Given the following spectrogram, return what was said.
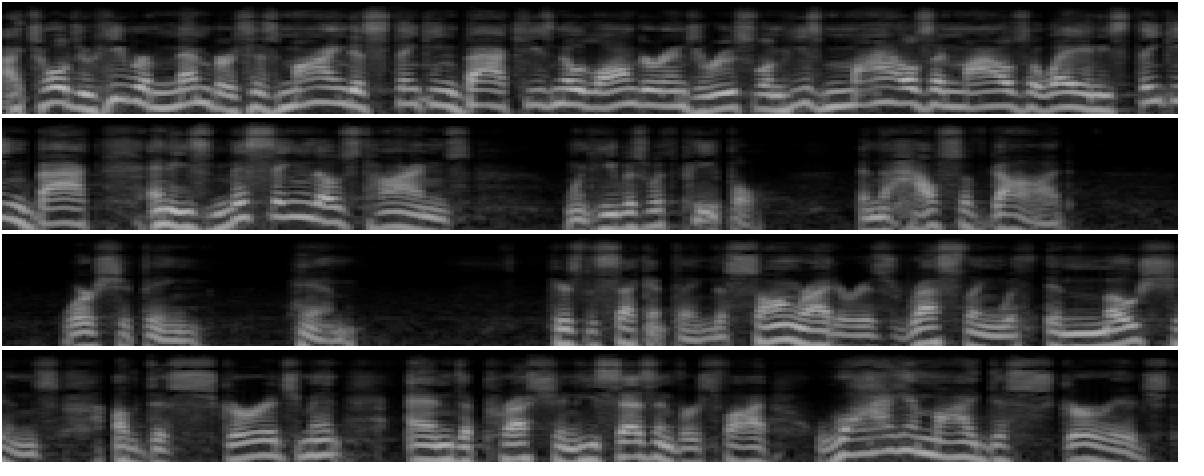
I told you, he remembers. His mind is thinking back. He's no longer in Jerusalem. He's miles and miles away, and he's thinking back, and he's missing those times when he was with people in the house of God, worshiping him. Here's the second thing the songwriter is wrestling with emotions of discouragement and depression. He says in verse 5, Why am I discouraged?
